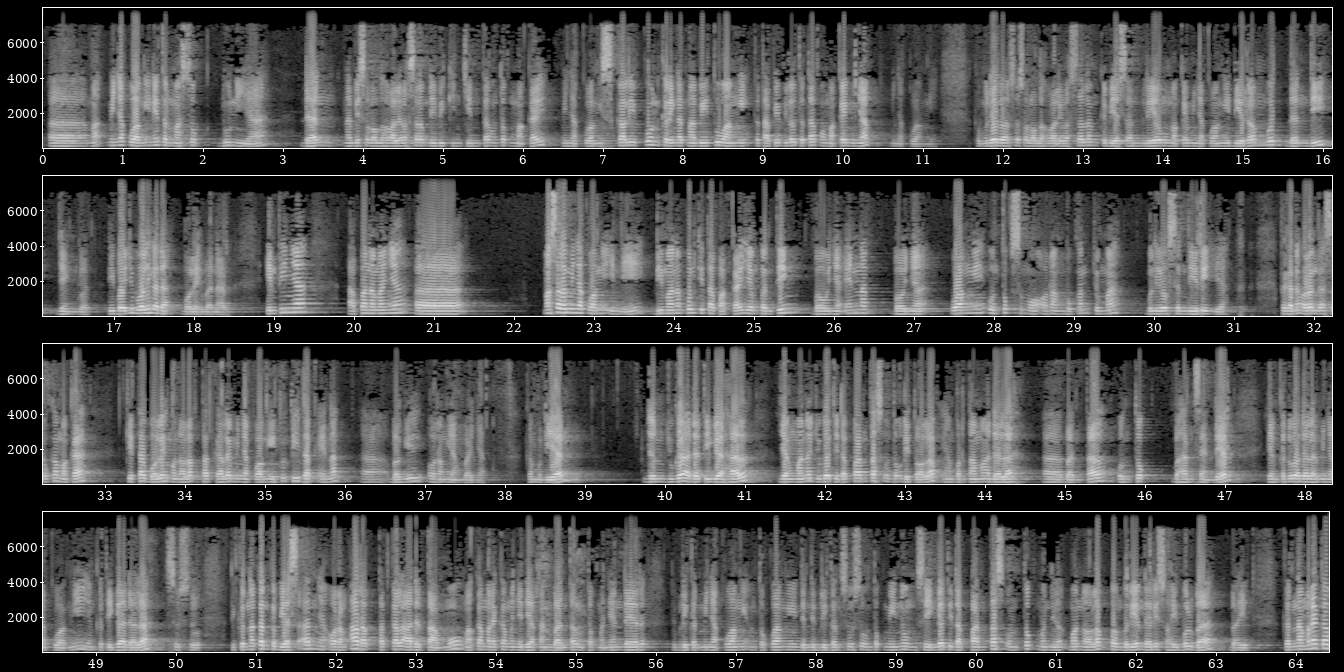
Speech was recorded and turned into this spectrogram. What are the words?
uh, minyak wangi ini termasuk dunia dan Nabi Shallallahu alaihi wasallam dibikin cinta untuk memakai minyak wangi sekalipun keringat Nabi itu wangi tetapi beliau tetap memakai minyak minyak wangi. Kemudian Rasulullah SAW kebiasaan beliau memakai minyak wangi di rambut dan di jenggot. Di baju boleh kada? Boleh benar. Intinya apa namanya? Uh, masalah minyak wangi ini di mana pun kita pakai, yang penting baunya enak, baunya wangi untuk semua orang, bukan cuma beliau sendiri ya. Terkadang orang nggak suka maka kita boleh menolak tatkala minyak wangi itu tidak enak uh, bagi orang yang banyak. Kemudian dan juga ada tiga hal yang mana juga tidak pantas untuk ditolak. Yang pertama adalah e, bantal untuk bahan sender, yang kedua adalah minyak wangi, yang ketiga adalah susu. Dikarenakan kebiasaannya orang Arab tatkala ada tamu maka mereka menyediakan bantal untuk menyender, diberikan minyak wangi untuk wangi dan diberikan susu untuk minum sehingga tidak pantas untuk menolak pemberian dari sahibul bait. Karena mereka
